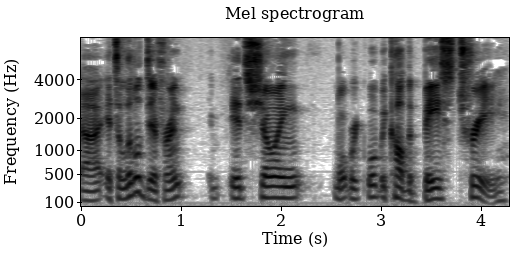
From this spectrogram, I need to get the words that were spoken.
uh, it's a little different. It's showing what, we what we call the base tree.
